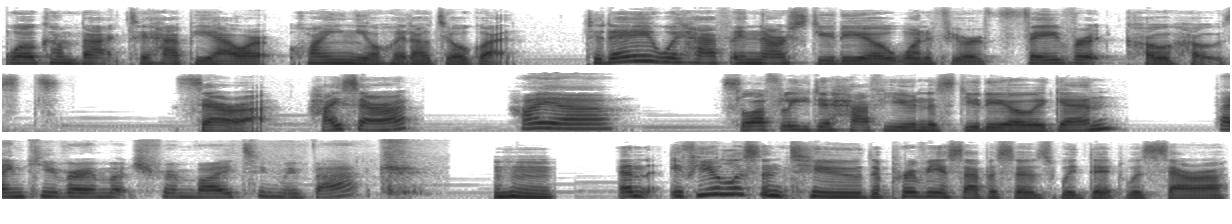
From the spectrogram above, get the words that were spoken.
Welcome back to Happy Hour. 欢迎你又回到酒馆。Today we have in our studio one of your favorite co-hosts, Sarah. Hi, Sarah. Hiya. It's lovely to have you in the studio again. Thank you very much for inviting me back. Mhm. And if you listen to the previous episodes we did with Sarah,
